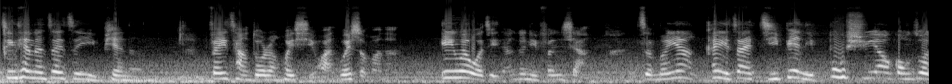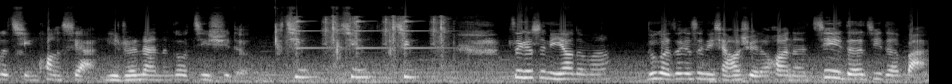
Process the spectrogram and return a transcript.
今天的这支影片呢，非常多人会喜欢，为什么呢？因为我经常跟你分享，怎么样可以在即便你不需要工作的情况下，你仍然能够继续的轻轻轻。这个是你要的吗？如果这个是你想要学的话呢，记得记得把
